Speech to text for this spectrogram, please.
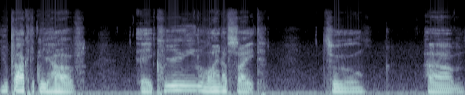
You practically have a clean line of sight to um,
